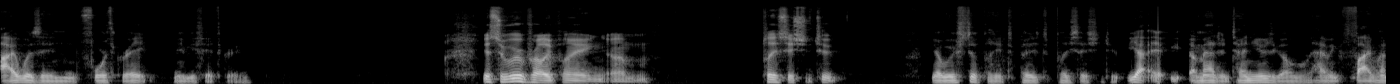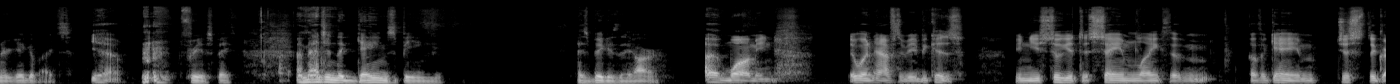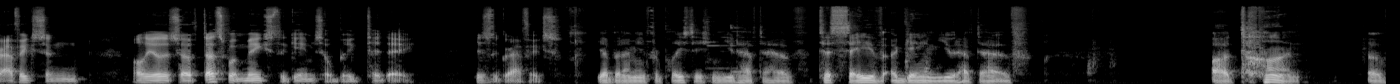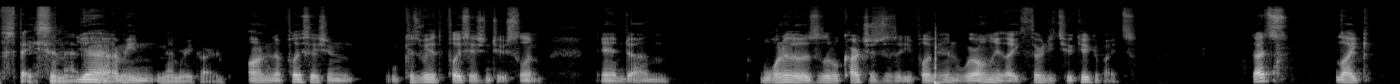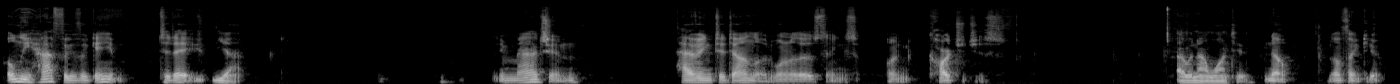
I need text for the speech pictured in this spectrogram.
I was in 4th grade, maybe 5th grade. Yeah, so we were probably playing um, PlayStation 2. Yeah, we were still playing play, PlayStation 2. Yeah, it, imagine 10 years ago having 500 gigabytes Yeah, free of space. Imagine the games being as big as they are. uh, well, I mean, it wouldn't have to be because I mean, you still get the same length of of a game, just the graphics and all the other stuff. That's what makes the game so big today, is the graphics. Yeah, but I mean, for PlayStation, you'd have to have to save a game. You'd have to have a ton of space in that. Yeah, I mean- memory card. on the PlayStation because we had the PlayStation 2 Slim, and um, one of those little cartridges that you plug in were only like 32 gigabytes. That's like only half of a game today. Yeah, Imagine having to download one of those things on cartridges. I would not want to. No, no, thank you.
